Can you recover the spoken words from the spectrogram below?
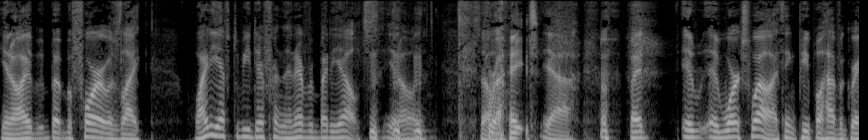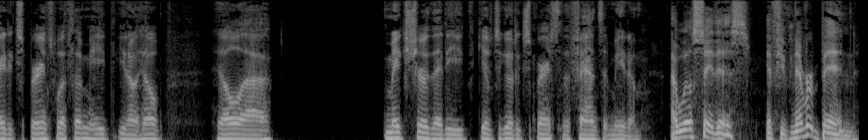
You know, I, but before it was like, why do you have to be different than everybody else? You know, so Right. yeah, but it it works well. I think people have a great experience with him. He, you know, he'll he'll uh, make sure that he gives a good experience to the fans that meet him. I will say this: if you've never been,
